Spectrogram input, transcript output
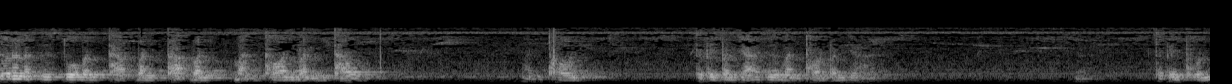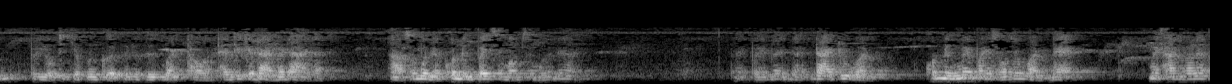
ัวนั้นแหละคือตัวบรรทับบรรทับบรรบันทอนบรรเทาบรรทอน จะเป็นปัญญาคือบรรทอนปัญญาจะเป็นผลประโยชน์ที่จะเพิ่งเกิดขึ้นก็คือบรรทอนแทนที่จะได้ไม่ได้ละอ่าสมมติเนี่ยคนหนึ่งไปสม่ำเสมอได้ได้ไปได้ได้ได้ทุกวัน คนหนึ่งไม่ไปสองสามวันแน่ไม่ทันเขาแล้ว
